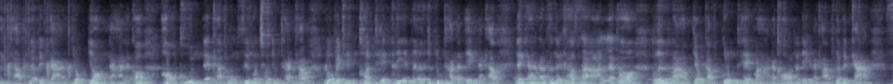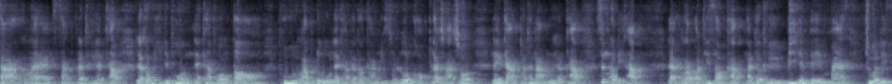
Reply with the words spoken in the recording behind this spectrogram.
ริง ๆ ครับ เพื่อเป็นการยกย่องนะฮะแล้วก็ขอบคุณนะครับผมสื่อมวลชนทุกท่านครับรวมไปถึงคอนเทนต์ครีเอเตอร์ทุกๆท่านนั่นเองนะครับในการนำเสนอข่าวสารแล้วก็เรื่องราวเกี่ยวกับกรุงเทพมหานครนั่นเองนะครับ เพื่อเป็นการสร้างแรงสั่นกระเทือนครับ แล้วก็มีอิทธิพลนะครับผมต่อผู้รับรู้นะครับ แล้วก็การมีส่วนร่วมของประชาชนในการพัฒนาเมืองครับ ซึ่งเราเห็นครับและรางวัลที่ 2 ครับ นั่นก็คือ BMA Mass Tourist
